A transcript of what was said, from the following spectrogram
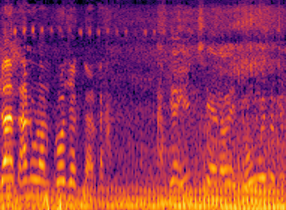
જા કાનુડાન પ્રોજેક્ટર એ છે અને હવે જોવું હોય તો કેમ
